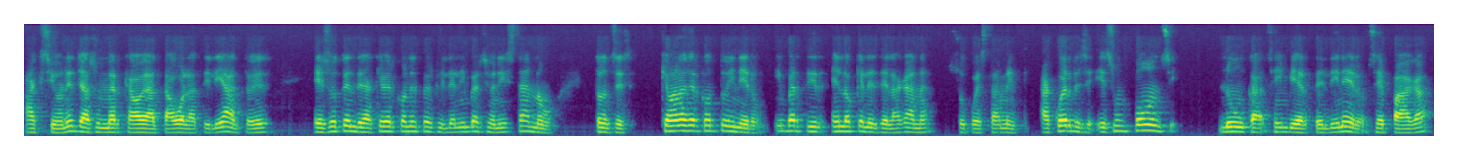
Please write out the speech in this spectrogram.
acciones ya es un mercado de alta volatilidad, entonces, ¿eso tendría que ver con el perfil del inversionista? No. Entonces, ¿qué van a hacer con tu dinero? Invertir en lo que les dé la gana supuestamente. Acuérdese, es un Ponzi, nunca se invierte el dinero, se paga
